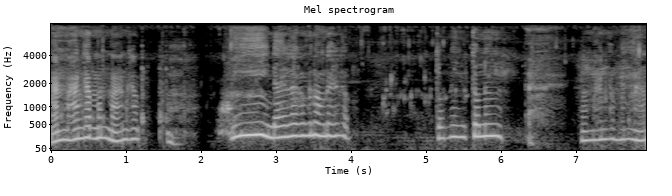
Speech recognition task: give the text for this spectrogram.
มันมันครับมันมันครับ นี่ได้แล้วครับพี่น้องได้แล้วตัวหนึ่งตัวหนึ่งมันมันครับมันมัน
